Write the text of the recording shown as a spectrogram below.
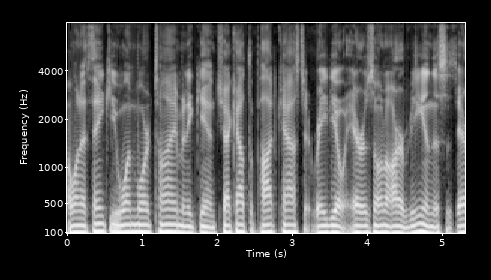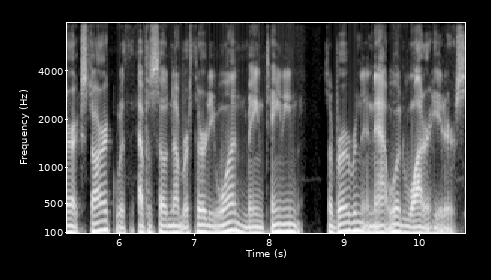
I want to thank you one more time. And again, check out the podcast at Radio Arizona RV. And this is Eric Stark with episode number 31 Maintaining Suburban and Atwood Water Heaters.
